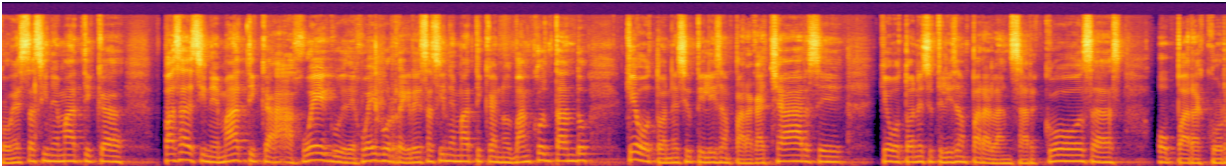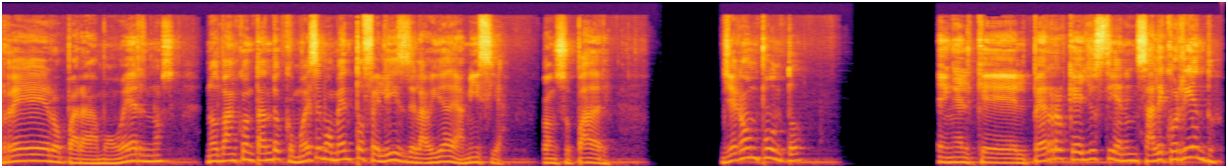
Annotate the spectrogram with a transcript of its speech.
con, esta cinemática, pasa de cinemática a juego y de juego regresa a cinemática y nos van contando qué botones se utilizan para agacharse, qué botones se utilizan para lanzar cosas o para correr o para movernos. Nos van contando como ese momento feliz de la vida de Amicia con su padre. Llega un punto en el que el perro que ellos tienen sale corriendo,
